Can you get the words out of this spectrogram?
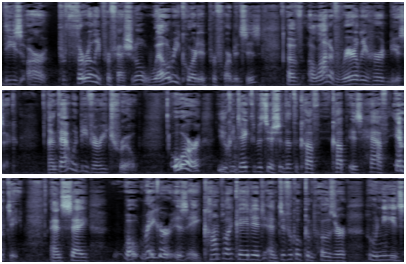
these are thoroughly professional, well recorded performances of a lot of rarely heard music. And that would be very true. Or you can take the position that the cup, cup is half empty and say, well, Reger is a complicated and difficult composer who needs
